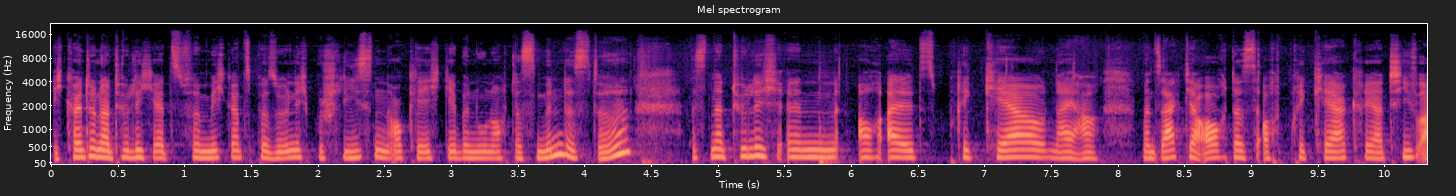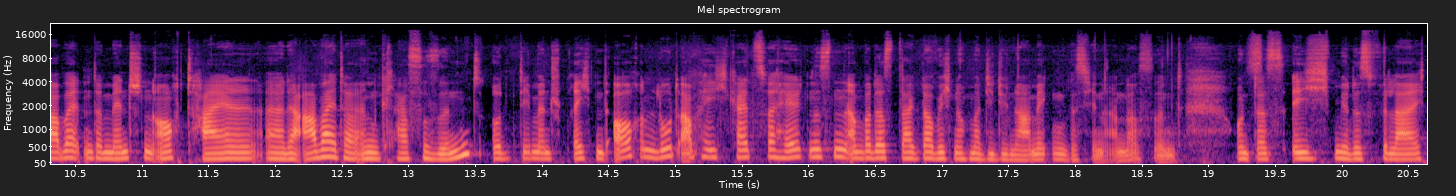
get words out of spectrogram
ich könnte natürlich jetzt für mich ganz persönlich beschließen, okay, ich gebe nur noch das Mindeste. Ist natürlich ein, auch als prekär, naja, man sagt ja auch, dass auch prekär kreativ arbeitende Menschen auch Teil äh, der Arbeiterinnenklasse sind und dementsprechend auch in Lotabhängigkeitsverhältnissen, aber dass da, glaube ich, nochmal die Dynamiken ein bisschen anders sind. Und dass ich mir das vielleicht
